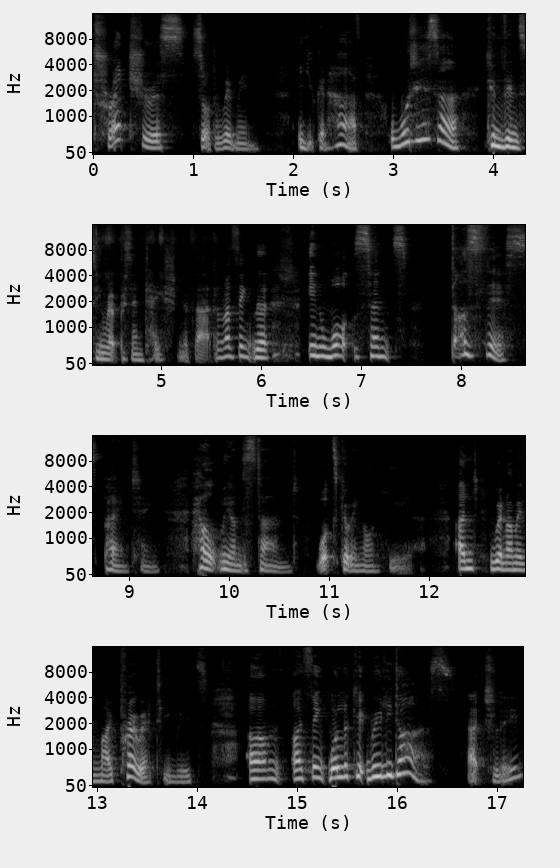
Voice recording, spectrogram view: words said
treacherous sort of women you can have. What is a convincing representation of that? And I think that in what sense does this painting help me understand what's going on here? And when I'm in my pro Etty moods, um, I think, well, look, it really does. Actually,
